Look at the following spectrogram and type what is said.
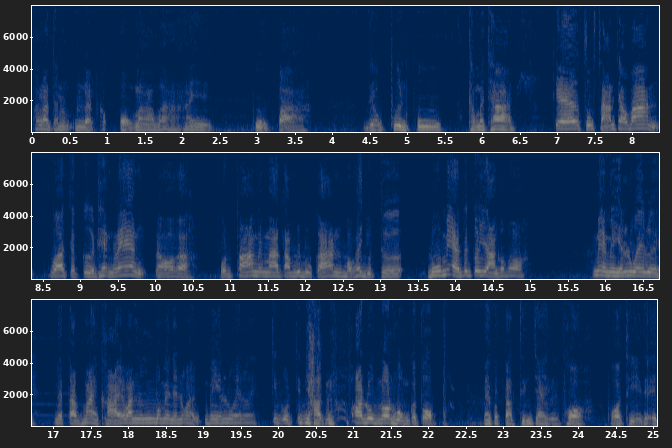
พระราชดำรัสเขาออกมาว่าให้ปลูกป่า เดี๋ยวฟื้นฟูธรรมชาติ แกสงสารชาวบ้านว่าจะเกิดแห้งแล้งแล้วก็ฝนฟ้าไม่มาตามฤดูกาลบอกให้หยุดเถอะดูแม่เป็นตัวอย่างก็พอ แม่ไม่เห็นรวยเลยแม่ตัดไม้ขายวันหนึ่งว่าไม่ได้น้อยไม่เห็นรวยเลย กินอดกินอยากพาลูกนอนห่มกระตบแม่ก็ตัดสินใจเลย พอพอทีที่ไอ้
